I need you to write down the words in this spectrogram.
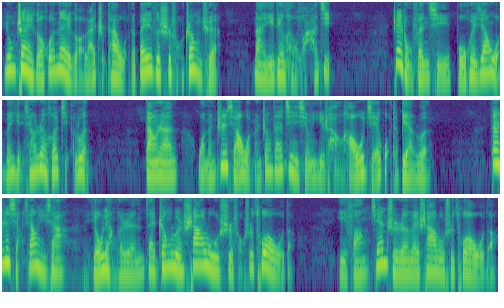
用这个或那个来指代我的杯子是否正确，那一定很滑稽。这种分歧不会将我们引向任何结论。当然，我们知晓我们正在进行一场毫无结果的辩论。但是，想象一下，有两个人在争论杀戮是否是错误的，一方坚持认为杀戮是错误的，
